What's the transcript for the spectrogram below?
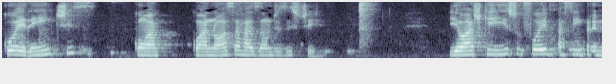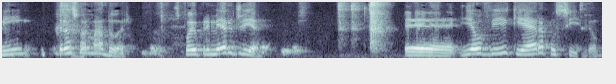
coerentes com a, com a nossa razão de existir. E eu acho que isso foi, assim, para mim, transformador. Foi o primeiro dia. É, e eu vi que era possível.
